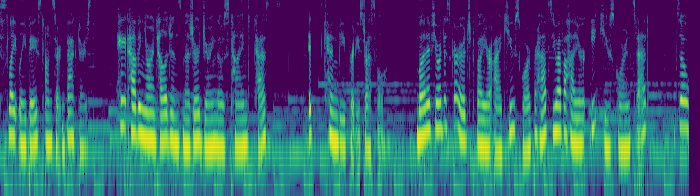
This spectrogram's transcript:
slightly based on certain factors. Hate having your intelligence measured during those timed tests? It can be pretty stressful. But if you're discouraged by your IQ score, perhaps you have a higher EQ score instead. So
